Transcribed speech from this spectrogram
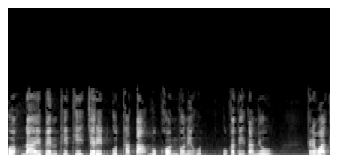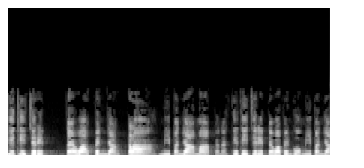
พวกใดเป็นทิฏฐิจริต อุทธตะบุคคล พวกนี้อุคติตันยูเรียกว่าทิฏฐิจริต แต่ว่าเป็นอย่างกล้ามีปัญญามากนะทิฏฐิจริต แต่ว่าเป็นพวกมีปัญญา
